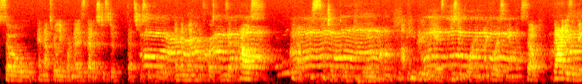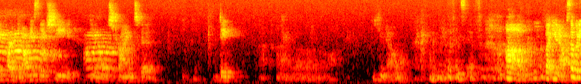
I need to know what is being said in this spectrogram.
So, and that's really important. That is that is just a that's just a rule. And then when, of course, he's at the house, you know, he's such a good kid. He really is. Just adore. I adore his family. So that is a big part of it. Obviously, if she, you know, was trying to date, uh, you know, offensive. Um, but you know, somebody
